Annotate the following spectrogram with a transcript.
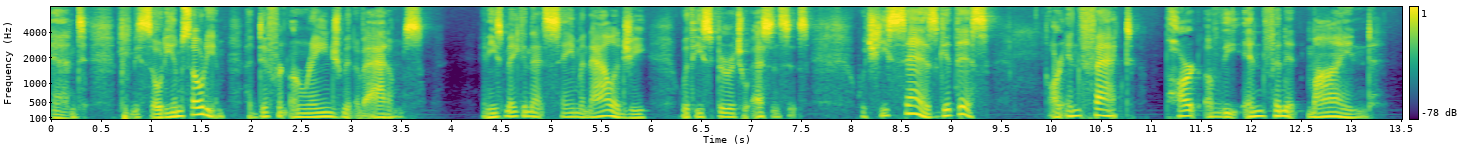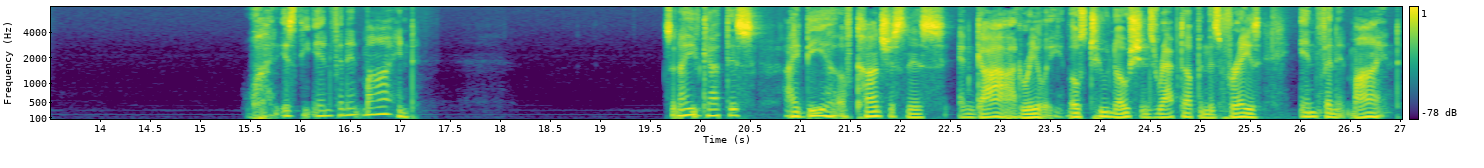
and sodium sodium, a different arrangement of atoms. And he's making that same analogy with these spiritual essences, which he says, get this, are in fact part of the infinite mind. What is the infinite mind? So now you've got this idea of consciousness and God, really, those two notions wrapped up in this phrase, infinite mind.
